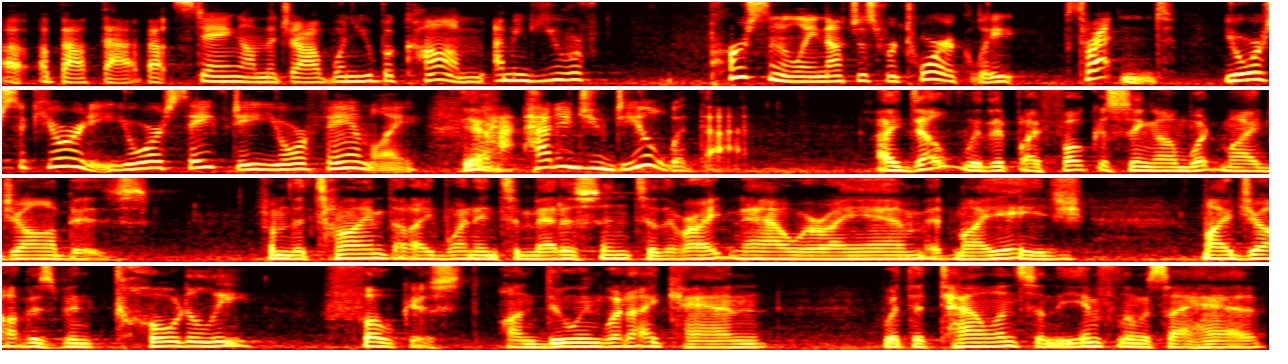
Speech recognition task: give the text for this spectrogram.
uh, about that, about staying on the job when you become, I mean, you were personally, not just rhetorically, threatened your security, your safety, your family. Yeah. H- how did you deal with that? I dealt with it by focusing on what my job is. From the time that I went into medicine to the right now where I am at my age, my job has been totally focused on doing what I can with the talents and the influence I have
